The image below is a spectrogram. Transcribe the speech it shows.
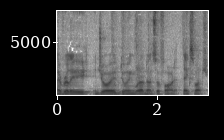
I've really enjoyed doing what I've done so far on it. Thanks so much.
